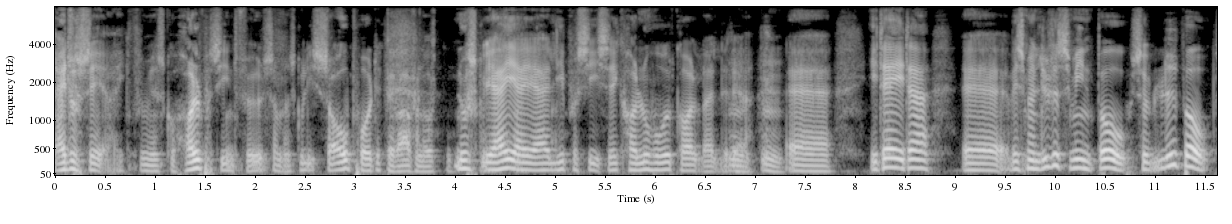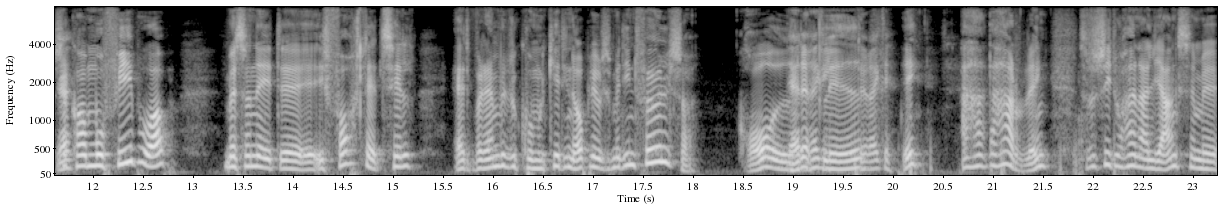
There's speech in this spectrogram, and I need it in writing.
reducere, ikke? fordi man skulle holde på sine følelser, man skulle lige sove på det. Bevare fornuften. Nu skal, ja, ja, ja, lige præcis, ikke? Hold nu hovedet koldt og alt det der. Mm. Øh, I dag, der, øh, hvis man lytter til min bog, så lydbog, så Ja. kommer Mofibo op med sådan et, øh, et forslag til, at hvordan vil du kommunikere dine oplevelser med dine følelser? Gråd, Ja, det er rigtigt. glæde. Det er rigtigt. Ikke? Aha, der har du det, ikke? Så du siger, du har en alliance med,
